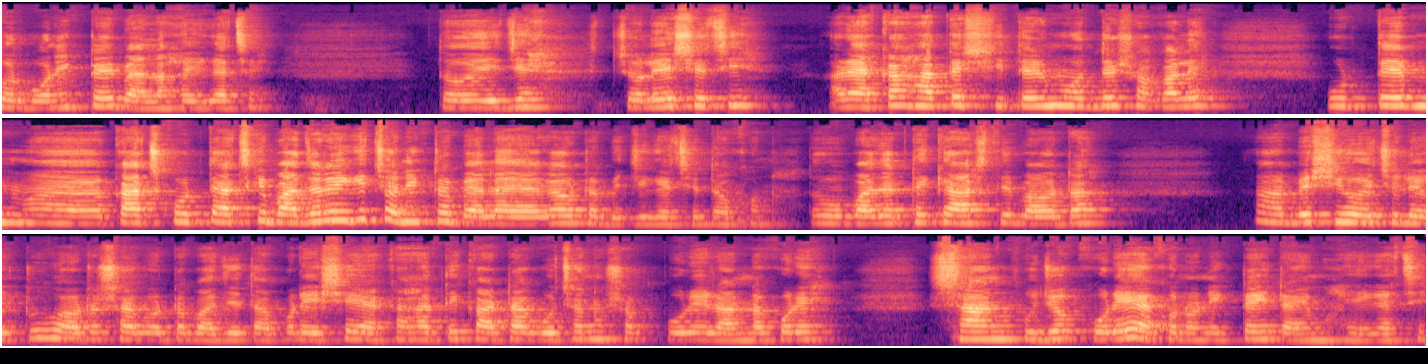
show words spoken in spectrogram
করব, অনেকটাই বেলা হয়ে গেছে। তো এই যে চলে এসেছি, আর একা হাতে শীতের মধ্যে সকালে উঠতে কাজ করতে, আজকে বাজারে গেছি, অনেকটা বেলা, এগারোটা বেজে গেছে তখন। তো বাজার থেকে আসতে বারোটা বেশি হয়েছিল একটু, বারোটা সাড়ে বারোটা বাজে, তারপরে এসে একা হাতে কাটা, গোছানো সব করে, রান্না করে, স্নান পুজো করে, এখন অনেকটাই টাইম হয়ে গেছে।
